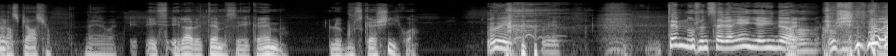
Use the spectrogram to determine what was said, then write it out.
à Mm. l'inspiration. Mais ouais. Et, et là, le thème, c'est quand même le bouskashi, quoi. Oui, oui. Thème dont je ne savais rien il y a une heure, Ouais. hein, j'ignorais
